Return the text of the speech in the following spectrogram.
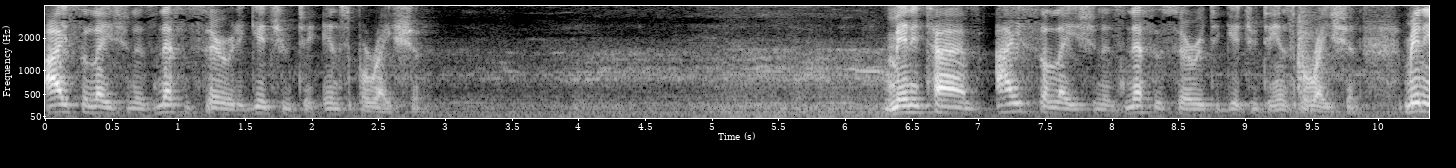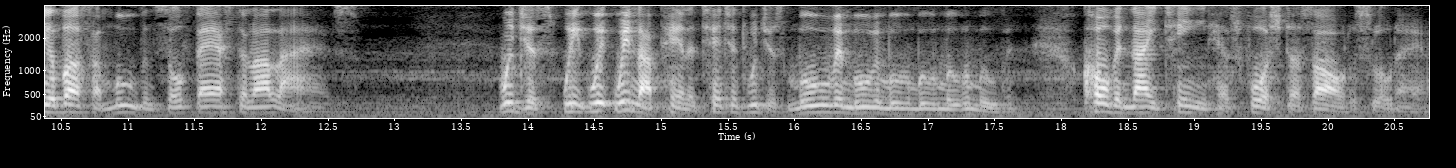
isolation is necessary to get you to inspiration. Many times, isolation is necessary to get you to inspiration. Many of us are moving so fast in our lives. We just, we, we, we're not paying attention. We're just moving, moving, moving, moving, moving, moving. COVID 19 has forced us all to slow down.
